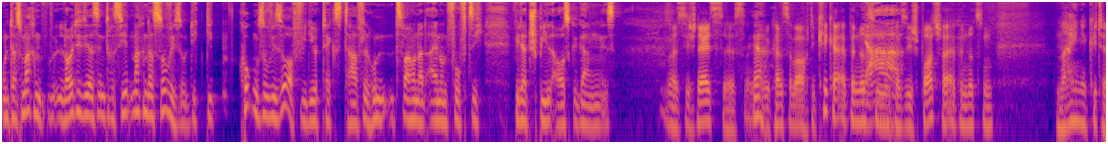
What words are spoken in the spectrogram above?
Und das machen Leute, die das interessiert, machen das sowieso. Die, die gucken sowieso auf Videotexttafel 251, wie das Spiel ausgegangen ist. Weil es die schnellste ist. Ja. Du kannst aber auch die Kicker-App benutzen, ja. du kannst die Sportschau-App benutzen. Meine Güte,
